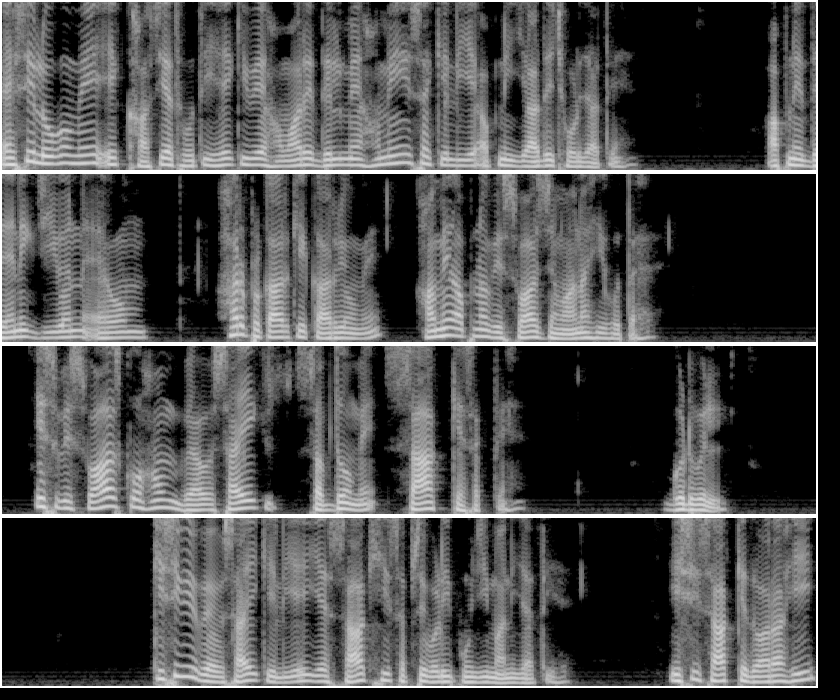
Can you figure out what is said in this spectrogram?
ऐसे लोगों में एक खासियत होती है कि वे हमारे दिल में हमेशा के लिए अपनी यादें छोड़ जाते हैं। अपने दैनिक जीवन एवं हर प्रकार के कार्यों में हमें अपना विश्वास जमाना ही होता है। इस विश्वास को हम व्यावसायिक शब्दों में साख कह सकते हैं। गुडविल। किसी भी व्यवसाय के लिए यह साख ही सबसे बड़ी पूंजी मानी जाती है। इसी साख के द्वारा ही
